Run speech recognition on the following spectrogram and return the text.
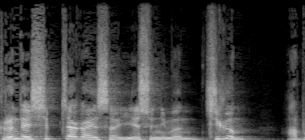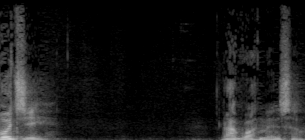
그런데 십자가에서 예수님은 지금 아버지 라고 하면서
